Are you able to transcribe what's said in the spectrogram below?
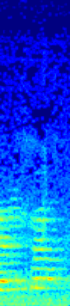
Seventy-five.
